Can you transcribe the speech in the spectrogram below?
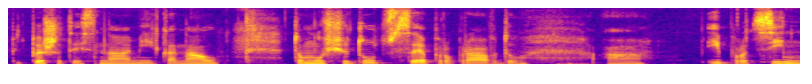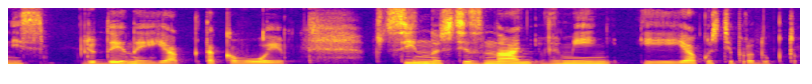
підпишитесь на мій канал, тому що тут все про правду а, і про цінність людини як такової, в цінності знань, вмінь і якості продукту.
